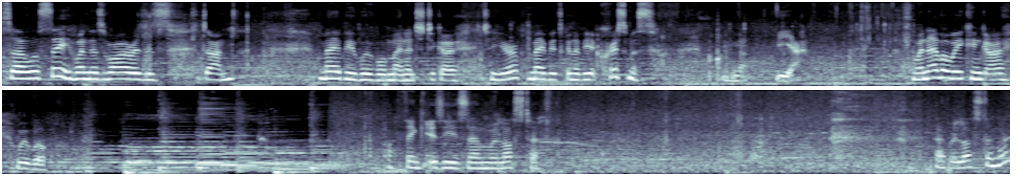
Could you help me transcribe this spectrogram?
So we'll see when this virus is done. Maybe we will manage to go to Europe. Maybe it's going to be at Christmas. No. Yeah. Whenever we can go, we will. I think Izzy's, um, we lost her. Have we lost her, Mark?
